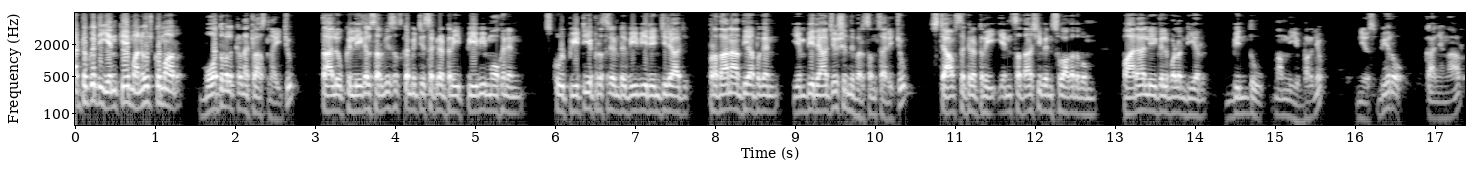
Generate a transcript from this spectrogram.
Advocate N K Manoj Kumar ബോധവൽക്കരണ ക്ലാസ് നയിച്ചു. Taluk legal services committee secretary P V Mohanan school P T A president V V Ranjiraj പ്രധാനാധ്യാപകൻ എം വി രാജേഷ് എന്നിവർ സംസാരിച്ചു. സ്റ്റാഫ് സെക്രട്ടറി എൻ സദാശിവൻ സ്വാഗതവും പാരാലീഗൽ വളണ്ടിയർ ബിന്ദു നന്ദിയും പറഞ്ഞു. News bureau Kanhangad.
